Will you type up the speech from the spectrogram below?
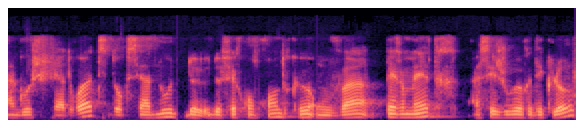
à, gauche et à droite. Donc c'est à nous de, de faire comprendre qu'on va permettre à ces joueurs d'éclore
